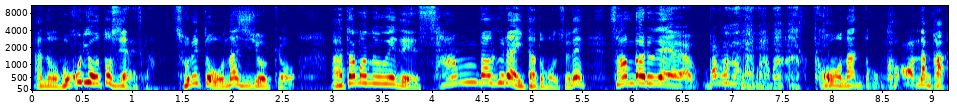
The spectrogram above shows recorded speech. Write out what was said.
あの、誇りを落とすじゃないですか。それと同じ状況。頭の上で3羽ぐらいいたと思うんですよね。3羽ぐらい、ババババババこう、なんと、こう、なんか、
